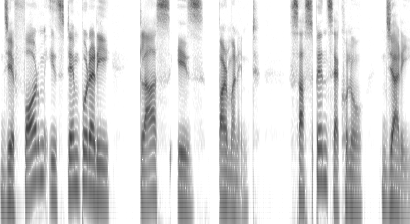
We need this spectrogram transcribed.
যে form is temporary, class is permanent. Suspense এখনও জারি।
